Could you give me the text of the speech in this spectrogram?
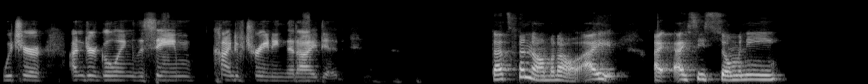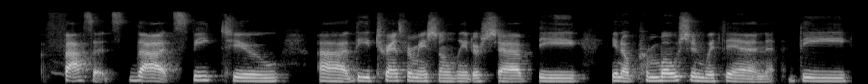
which are undergoing the same kind of training that i did that's phenomenal. I, I, I see so many facets that speak to uh, the transformational leadership, the you know promotion within the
